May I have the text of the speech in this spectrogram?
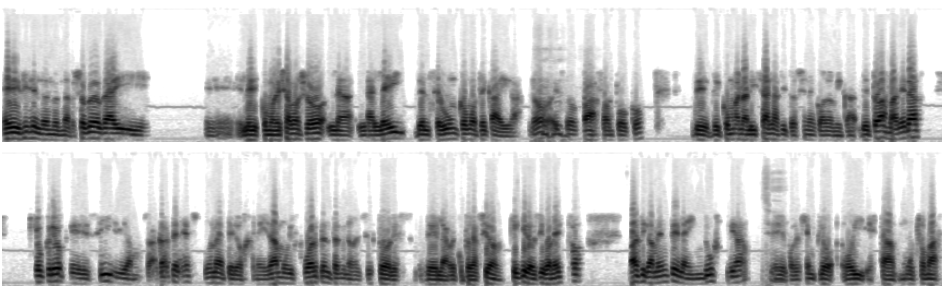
Es difícil de entender. Yo creo que hay, eh, como le llamo yo, la, la ley del según cómo te caiga, ¿no? Eso pasa un poco de, de cómo analizar la situación económica. De todas maneras, yo creo que sí, digamos, acá tenés una heterogeneidad muy fuerte en términos de sectores de la recuperación. ¿Qué quiero decir con esto? Básicamente la industria, eh, por ejemplo, hoy está mucho más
